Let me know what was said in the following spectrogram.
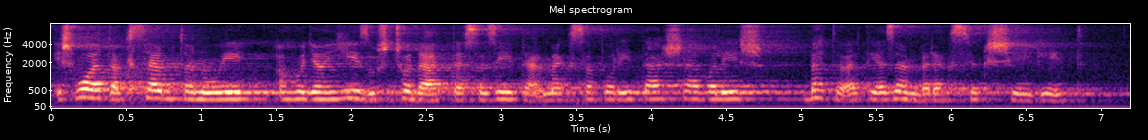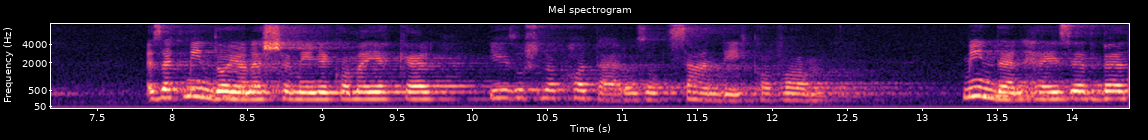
és voltak szemtanúi, ahogyan Jézus csodát tesz az étel megszaporításával, és betölti az emberek szükségét. Ezek mind olyan események, amelyekkel Jézusnak határozott szándéka van. Minden helyzetben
